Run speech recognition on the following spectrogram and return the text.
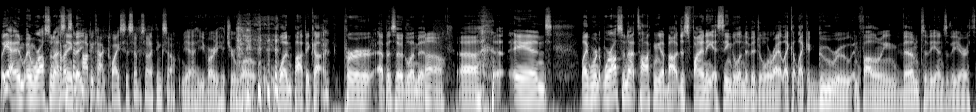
well, yeah, and, and we're also not Have I saying said that. poppycock twice this episode? I think so. Yeah, you've already hit your one one poppycock per episode limit. Uh-oh. Uh, and like we're, we're also not talking about just finding a single individual, right? Like a, like a guru and following them to the ends of the earth.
